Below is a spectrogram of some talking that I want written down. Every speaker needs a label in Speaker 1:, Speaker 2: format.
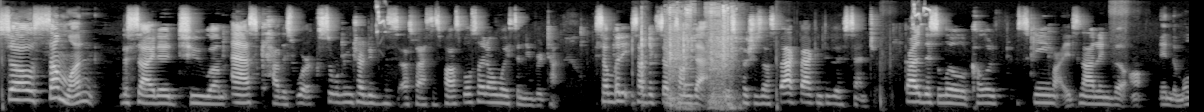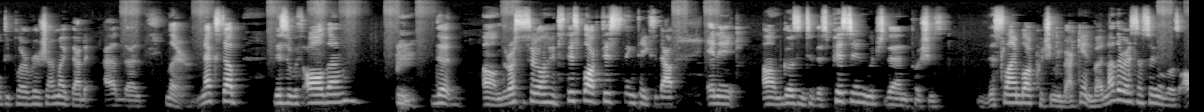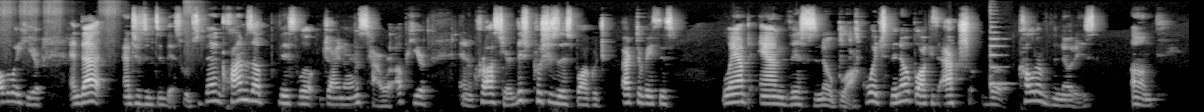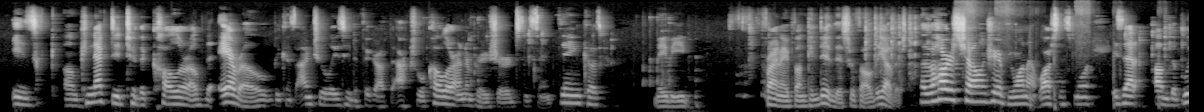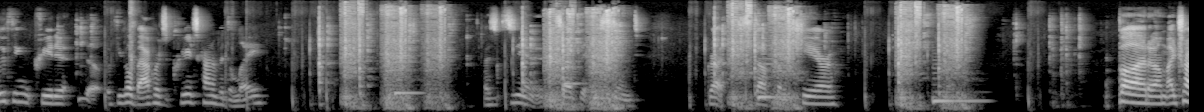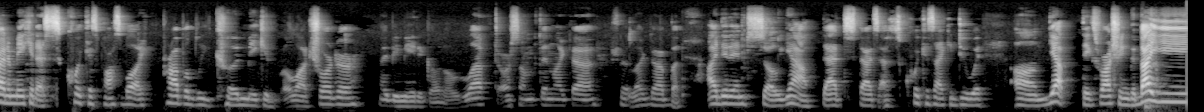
Speaker 1: So someone decided to um, ask how this works. So we're gonna try to do this as fast as possible, so I don't waste any of your time. Somebody, something steps on that. This pushes us back, back into the center. Got this a little color scheme. It's not in the uh, in the multiplayer version. I might add add that later. Next up, this is with all of them. the um the rest of the signal hits this block. This thing takes it out, and it um goes into this piston, which then pushes the slime block, pushing you back in. But another redstone signal goes all the way here, and that enters into this, which then climbs up this little ginormous tower up here and across here. This pushes this block, which activates this lamp and this note block, which the note block is actually the color of the note is um is um, connected to the color of the arrow because I'm too lazy to figure out the actual color, and I'm pretty sure it's the same thing because maybe Friday Night Funkin' did this with all the others. Now, the hardest challenge here, if you want to watch this more, is that um, the blue thing created, the, if you go backwards, it creates kind of a delay. As you can see, it's at the instant grab stuff from here. But um, I try to make it as quick as possible. I probably could make it a lot shorter. Maybe made it go to the left or something like that. Shit like that. But I didn't. So yeah, that's that's as quick as I can do it. Um, yep. Thanks for watching. Goodbye.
